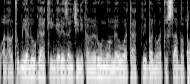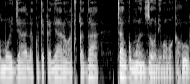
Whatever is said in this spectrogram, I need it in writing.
wanaotumia lugha ya Kiingereza nchini Kamerun wameua takriban watu saba pamoja na kuteka nyara watu kadhaa tangu mwanzoni mwa mwaka huu.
